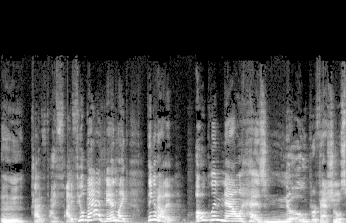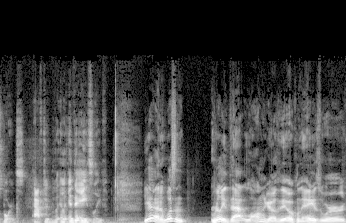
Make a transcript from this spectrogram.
Mm-hmm. I, I, I feel bad, man. Like, think about it. Oakland now has no professional sports after the, the A's leave. Yeah, and it wasn't really that long ago that the Oakland A's were,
